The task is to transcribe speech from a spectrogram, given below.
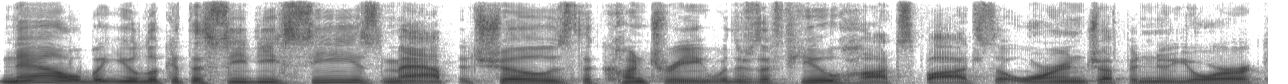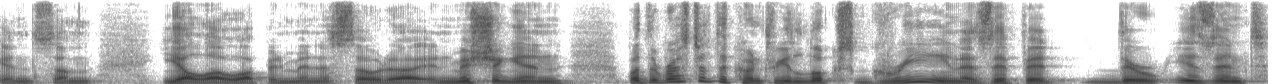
Now, but you look at the CDC's map, it shows the country where there's a few hot spots, the orange up in New York and some yellow up in Minnesota and Michigan, but the rest of the country looks green as if it there isn't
